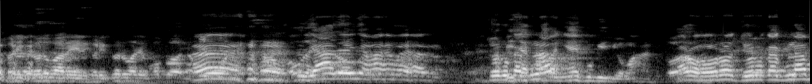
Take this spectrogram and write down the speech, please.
ઘડી ઘરવારે ઘડી વાહે વાહે આવી. જોરુકા બીજા ખાવા ગુલામ? ન્યાય ભૂગી ગયો વાહ. મારો હોરો જોરુકા ગુલામ?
